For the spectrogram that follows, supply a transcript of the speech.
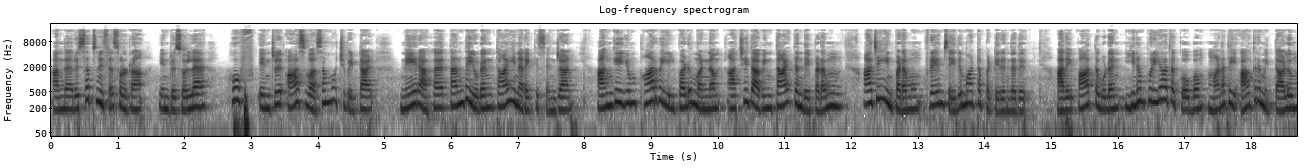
அந்த ரிசப்ஷனிஸ்ட சொல்றான் என்று சொல்ல ஹுஃப் என்று ஆசுவாசம் மூச்சு விட்டாள் நேராக தந்தையுடன் தாயின் அறைக்கு சென்றான். அங்கேயும் பார்வையில் படும் வண்ணம் அச்சிதாவின் தாய் தந்தை படமும் அஜயின் படமும் ஃப்ரேம் செய்து மாட்டப்பட்டிருந்தது. அதை பார்த்தவுடன் இனம் புரியாத கோபம் மனதை ஆக்கிரமித்தாலும்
